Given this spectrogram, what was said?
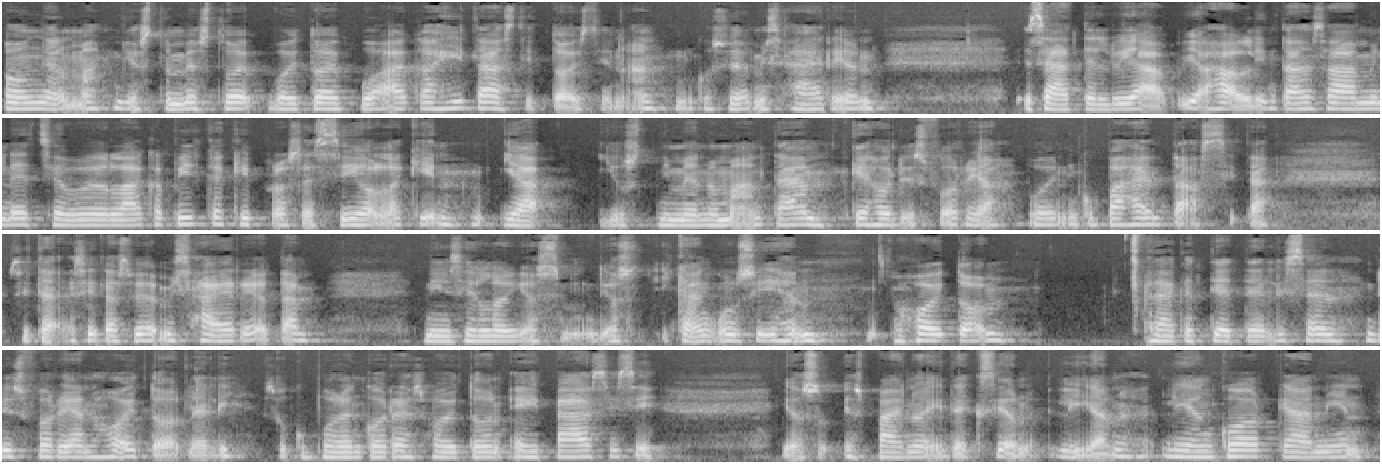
ongelma, josta myös toi, voi toipua aika hitaasti toisinaan niin kuin syömishäiriön säätely ja, ja hallintaan saaminen, että se voi olla aika pitkäkin prosessi jollakin. Ja just nimenomaan tämä kehodysforia voi niin kuin pahentaa sitä, sitä, sitä syömishäiriötä. Niin silloin, jos, jos ikään kuin siihen hoitoon, lääketieteelliseen dysforian hoitoon, eli sukupuolen korjaushoitoon ei pääsisi, jos, jos painoindeksi on liian, liian korkea, niin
